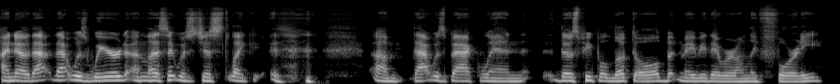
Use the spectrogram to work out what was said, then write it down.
I know that that was weird unless it was just like um that was back when those people looked old but maybe they were only 40.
